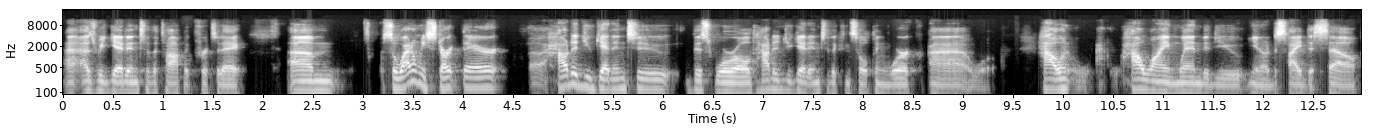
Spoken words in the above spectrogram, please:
uh, as we get into the topic for today. Um, so why don't we start there? Uh, how did you get into this world? How did you get into the consulting work? Uh, how how why and when did you you know decide to sell?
